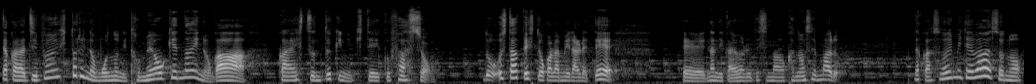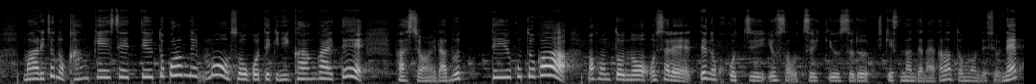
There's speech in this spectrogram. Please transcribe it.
だから自分一人のものに留め置けないのが外出の時に着ていくファッションどうしたって人から見られて、えー、何か言われてしまう可能性もあるだからそういう意味ではその周りとの関係性っていうところでも総合的に考えてファッションを選ぶっていうことが、まあ、本当のおしゃれでの心地よさを追求する秘訣なんじゃないかなと思うんですよね。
